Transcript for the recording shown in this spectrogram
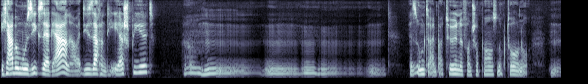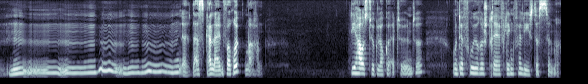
Ich habe Musik sehr gern, aber die Sachen, die er spielt. Er summte ein paar Töne von Chopins Nocturno. Das kann einen verrückt machen. Die Haustürglocke ertönte und der frühere Sträfling verließ das Zimmer.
